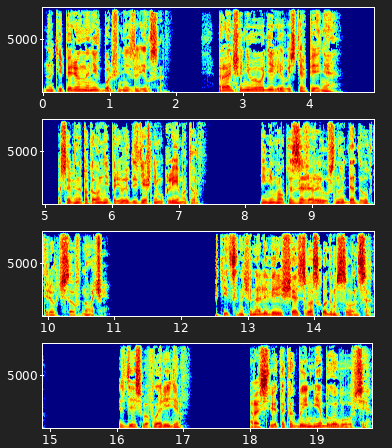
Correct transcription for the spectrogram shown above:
Но теперь он на них больше не злился. Раньше не выводили его из терпения, особенно пока он не привык к здешнему климату и не мог из-за жары уснуть до двух-трех часов ночи. Птицы начинали верещать с восходом солнца. Здесь, во Флориде, рассвета как бы и не было вовсе.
